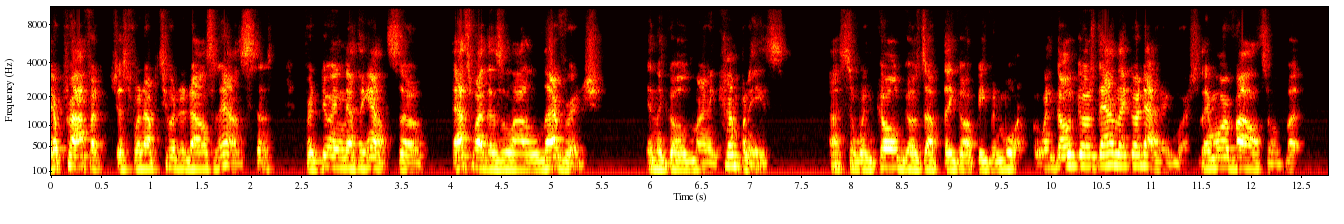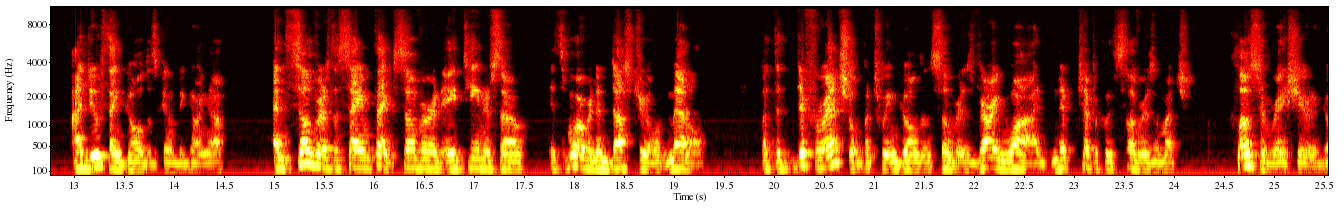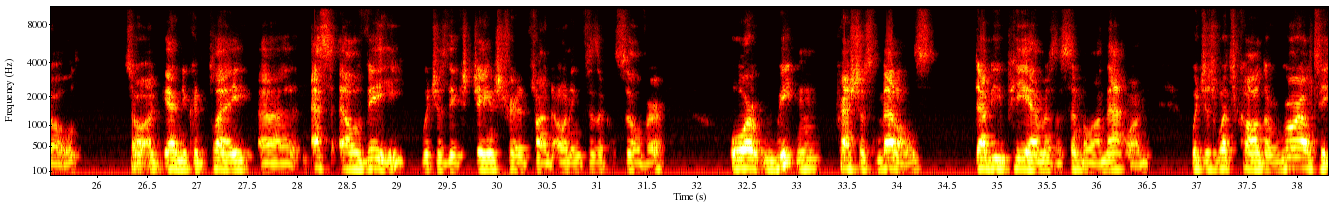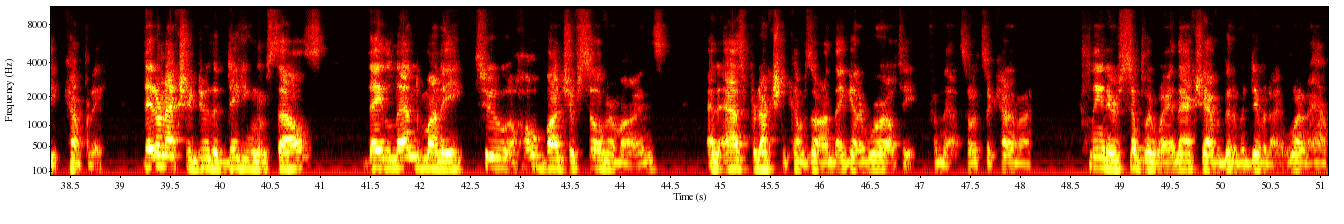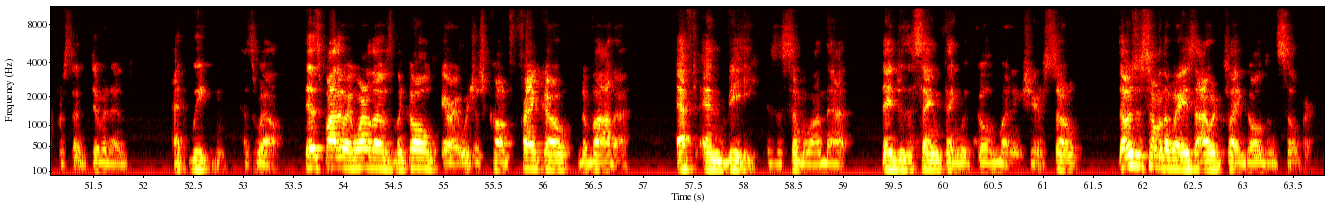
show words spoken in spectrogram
their profit just went up $200 an ounce for doing nothing else. So that's why there's a lot of leverage in the gold mining companies. Uh, so when gold goes up, they go up even more. But when gold goes down, they go down even more. So they're more volatile. But I do think gold is going to be going up. And silver is the same thing. Silver at 18 or so, it's more of an industrial metal. But the differential between gold and silver is very wide. Typically, silver is a much closer ratio to gold. So again, you could play uh, SLV, which is the exchange traded fund owning physical silver, or Wheaton Precious Metals. WPM is the symbol on that one, which is what's called a royalty company. They don't actually do the digging themselves. They lend money to a whole bunch of silver mines, and as production comes on, they get a royalty from that. So it's a kind of a cleaner, simpler way, and they actually have a bit of a dividend, one and a half percent dividend at Wheaton as well. There's, by the way, one of those in the gold area, which is called Franco Nevada. FNV is a symbol on that. They do the same thing with gold mining shares. So those are some of the ways I would play gold and silver.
